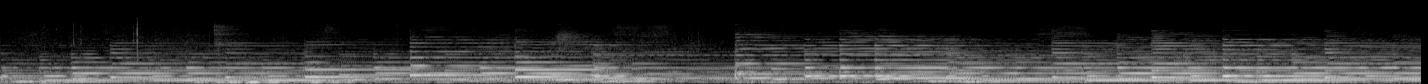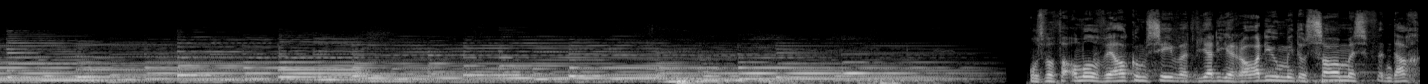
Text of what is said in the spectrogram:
Ons wil vir almal welkom sê wat via die radio met ons saam is vandag.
